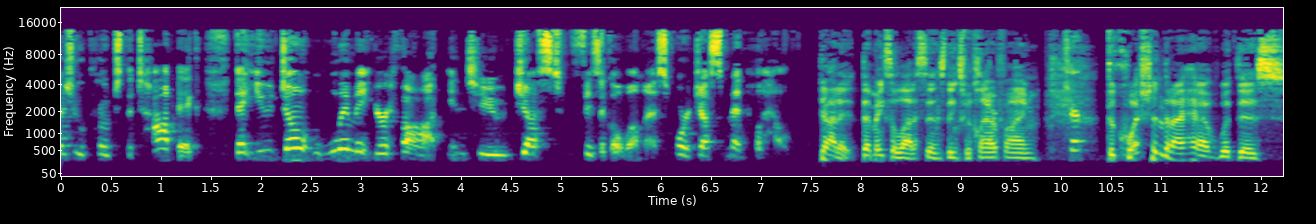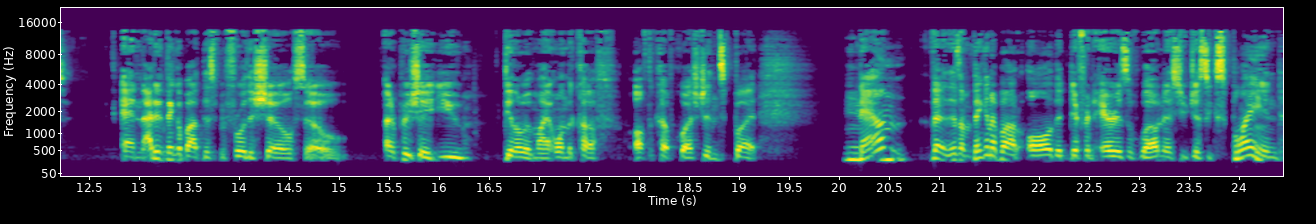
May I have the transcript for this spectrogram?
as you approach the topic that you don't limit your thought into just physical wellness or just mental health. Got it. That makes a lot of sense. Thanks for clarifying. Sure. The question that I have with this, and I didn't think about this before the show, so I appreciate you dealing with my on the cuff, off the cuff questions, but now that as I'm thinking about all the different areas of wellness you just explained,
